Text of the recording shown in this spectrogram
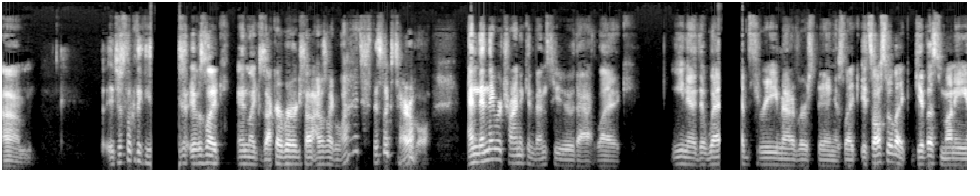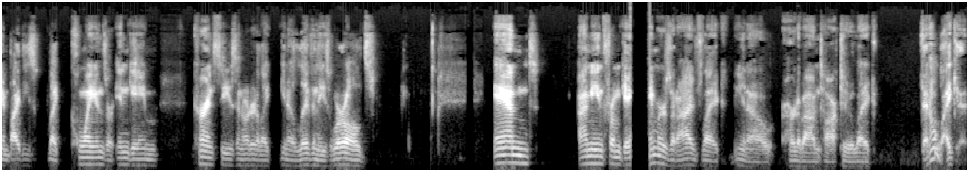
um, it just looked like these. It was like in like Zuckerberg. So I was like, what? This looks terrible. And then they were trying to convince you that like, you know, the web three metaverse thing is like it's also like give us money and buy these like coins or in-game currencies in order to like you know live in these worlds and I mean, from gamers that I've like, you know, heard about and talked to, like, they don't like it.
